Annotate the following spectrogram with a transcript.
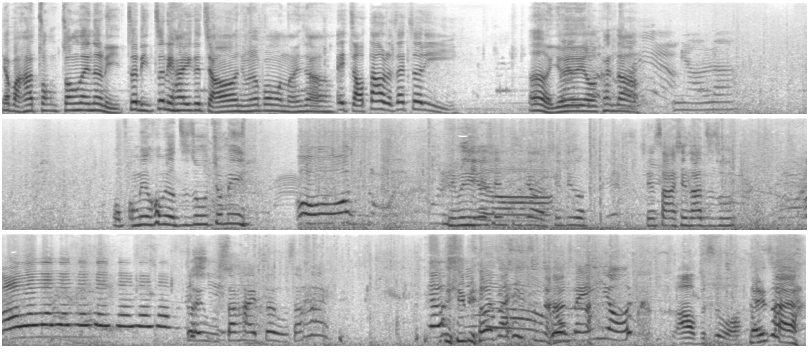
要把它装装在那里。这里这里还有一个角哦，你们要帮忙拿一下哦。哎，找到了，在这里，嗯，有有有看到。秒了，我旁边后面有蜘蛛，救命！哦，你们也要先丢掉，先丢，先杀先杀蜘蛛。哇哇哇哇哇哇哇哇哇！队伍伤害，队伍伤害，你不要再一直拿我没有，哦，不是我，谁踩啊？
